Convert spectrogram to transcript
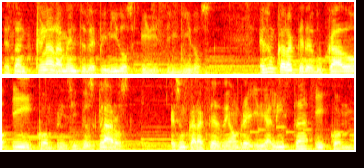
están claramente definidos y distinguidos es un carácter educado y con principios claros. Es un carácter de hombre idealista y con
